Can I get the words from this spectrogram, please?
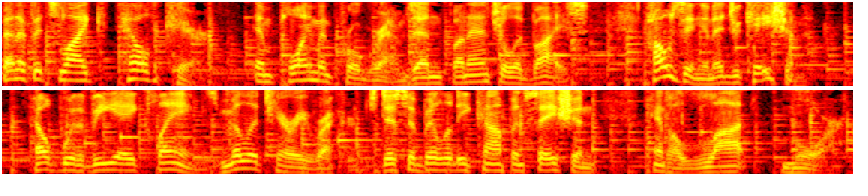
Benefits like health care, employment programs and financial advice, housing and education, help with VA claims, military records, disability compensation, and a lot more.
